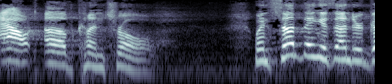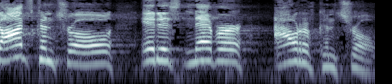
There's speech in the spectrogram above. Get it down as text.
out of control. When something is under God's control, it is never out of control.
